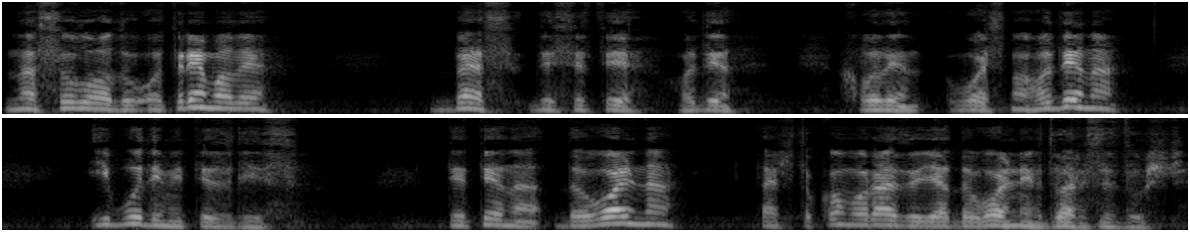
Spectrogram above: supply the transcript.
насолоду отримали без 10 годин, хвилин 8 година і будемо йти з лісу. Дитина довольна, та ж в такому разі я довольний в два рази дужче.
